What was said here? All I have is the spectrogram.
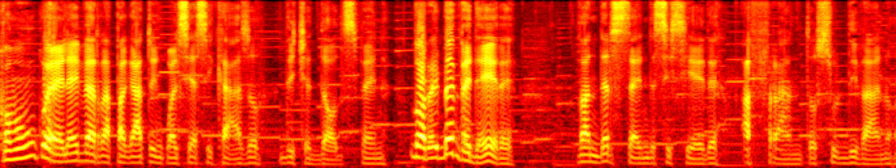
Comunque lei verrà pagato in qualsiasi caso, dice Doddsman. Vorrei ben vedere. Van der Sand si siede, affranto, sul divano.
